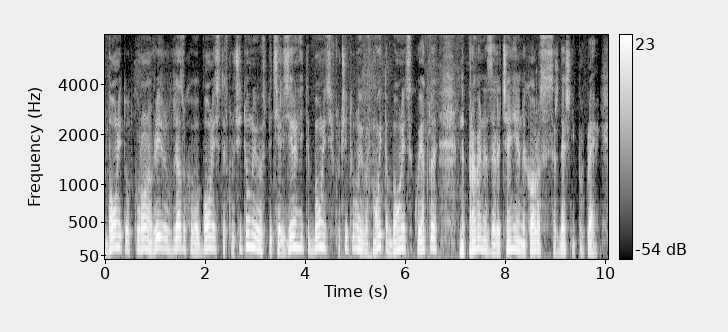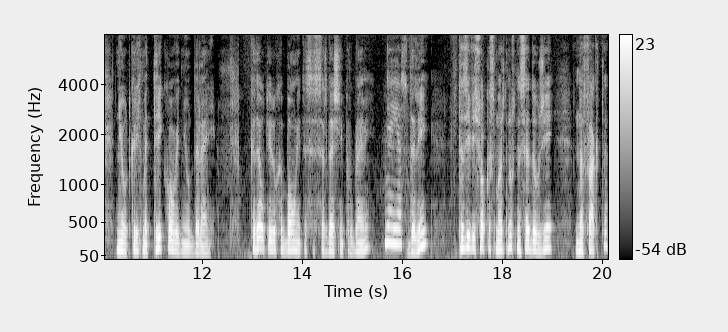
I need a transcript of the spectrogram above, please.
Болните от коронавирус влязоха в болниците, включително и в специализираните болници, включително и в моята болница, която е направена за лечение на хора с сърдечни проблеми. Ние открихме три ковидни отделения. Къде отидоха болните с сърдечни проблеми? Не е ясно. Дали тази висока смъртност не се дължи на факта,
